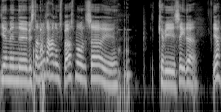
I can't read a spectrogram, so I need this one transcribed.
jamen, øh, hvis der er nogen, der har nogle spørgsmål, så øh, kan vi se der. Ja,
